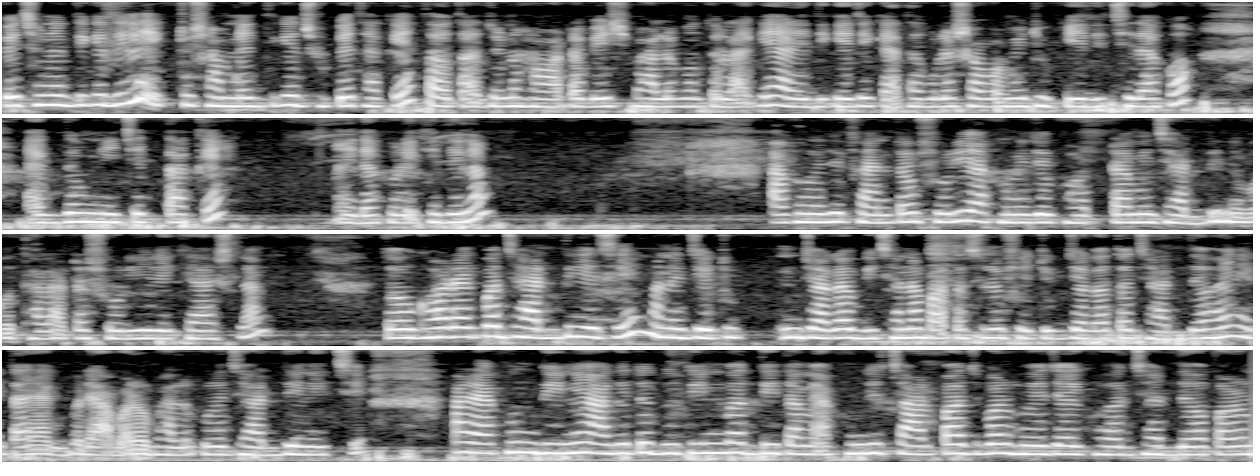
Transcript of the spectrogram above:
পেছনের দিকে দিলে একটু সামনের দিকে ঝুঁকে থাকে, তাও তার জন্য হাওয়াটা বেশ ভালো মতো লাগে। আর এদিকে যে ক্যাথাগুলো সব আমি ঢুকিয়ে দিচ্ছি, দেখো, একদম নিচের তাকে, এই দেখো রেখে দিলাম। এখন ওই যে ফ্যানটাও সরিয়ে এখন ওই যে ঘরটা আমি ঝাড় দিয়ে নেব, থালাটা সরিয়ে রেখে আসলাম। তো ঘর একবার ঝাড় দিয়েছি মানে যেটুক জায়গা বিছানা পাতা ছিল সেটুক জায়গা তো ঝাড় দেওয়া হয়নি, তাই একবারে আবারও ভালো করে ঝাড় দিয়ে নিচ্ছি। আর এখন দিনে আগে তো দু তিনবার দিতাম, এখন যে চার পাঁচবার হয়ে যায় ঘর ঝাড় দেওয়া, কারণ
